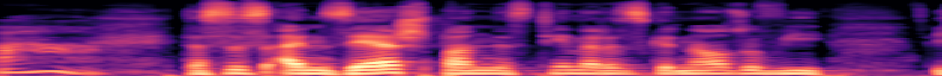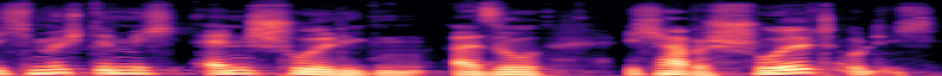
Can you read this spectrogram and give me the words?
ah, Das ist ein sehr spannendes Thema. Das ist genauso wie, ich möchte mich entschuldigen. Also ich habe Schuld und ich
